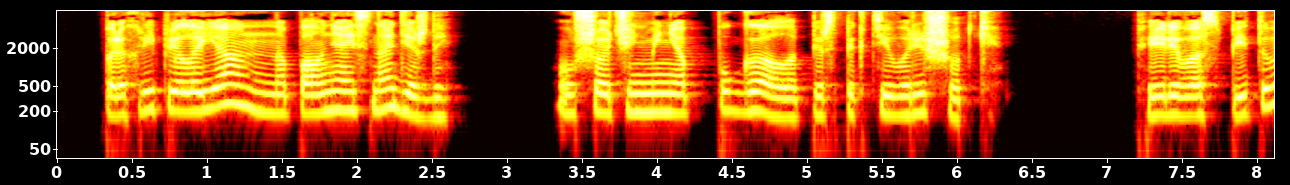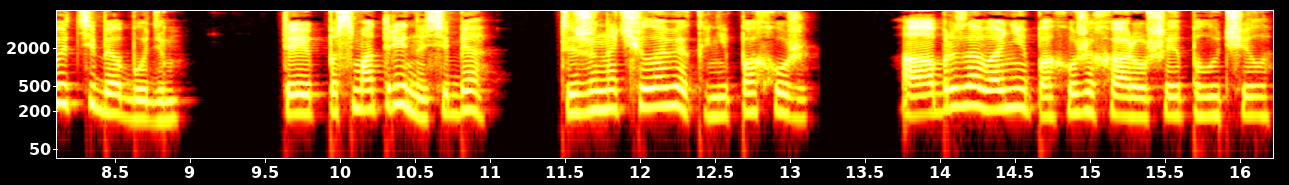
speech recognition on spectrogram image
– прохрипела я, наполняясь надеждой. Уж очень меня пугала перспектива решетки. «Перевоспитывать тебя будем? Ты посмотри на себя. Ты же на человека не похожа. А образование, похоже, хорошее получила.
